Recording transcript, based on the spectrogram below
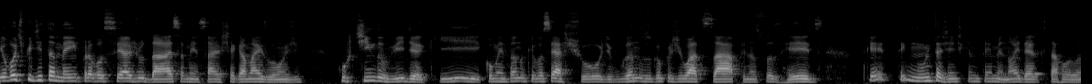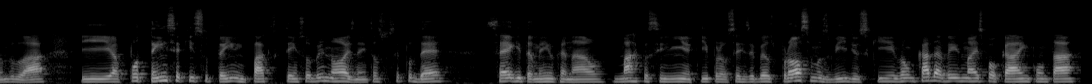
E eu vou te pedir também para você ajudar essa mensagem a chegar mais longe, curtindo o vídeo aqui, comentando o que você achou, divulgando nos grupos de WhatsApp, nas suas redes, porque tem muita gente que não tem a menor ideia do que está rolando lá e a potência que isso tem, o impacto que tem sobre nós, né? Então, se você puder, segue também o canal, marca o sininho aqui para você receber os próximos vídeos que vão cada vez mais focar em contar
